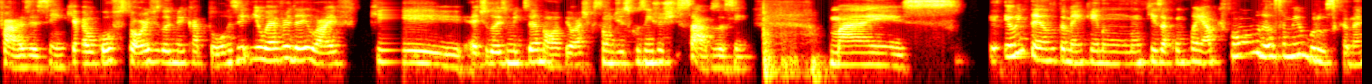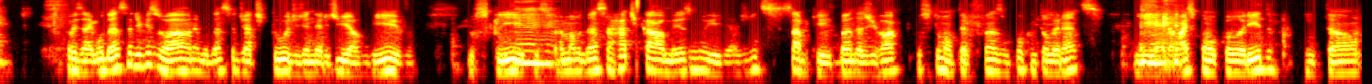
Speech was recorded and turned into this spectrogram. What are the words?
fase, assim, que é o Ghost Stories de 2014 e o Everyday Life, que é de 2019. Eu acho que são discos injustiçados, assim. Mas eu entendo também quem não, não quis acompanhar, porque foi uma mudança meio brusca, né? Pois é, mudança de visual, né? Mudança de atitude, de energia ao vivo, os clipes, uhum. foi uma mudança radical mesmo. E a gente sabe que bandas de rock costumam ter fãs um pouco intolerantes, e ainda mais com o colorido, então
